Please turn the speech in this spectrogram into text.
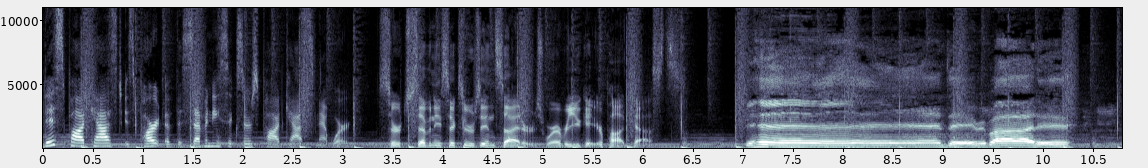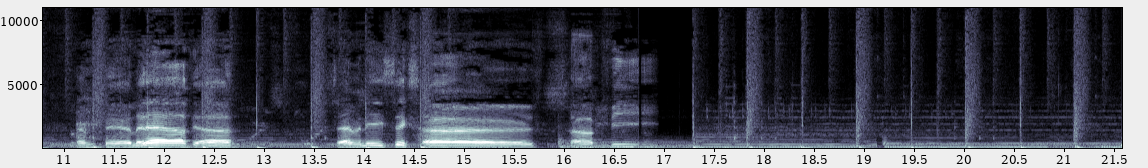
This podcast is part of the 76ers Podcast Network. Search 76ers Insiders wherever you get your podcasts. Behind everybody in Philadelphia, 76ers, the feet.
